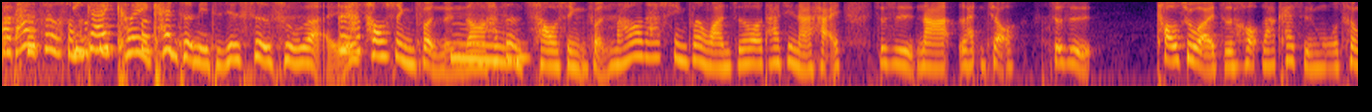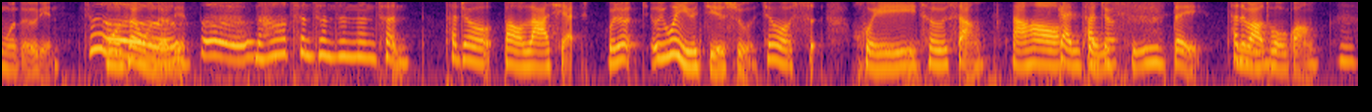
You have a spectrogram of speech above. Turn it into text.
哇，他这有什么？应该可以看着你直接射出来，对，他超兴奋的，你知道吗？他真的超兴奋，然后他兴奋完之后，他竟然还就是拿懒觉，就是。掏出来之后，然后开始磨蹭我的脸，磨蹭我的脸，然后蹭蹭蹭蹭蹭，他就把我拉起来，我就我以为结束了，结果是回车上，然后他就对，他就把我脱光，嗯、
